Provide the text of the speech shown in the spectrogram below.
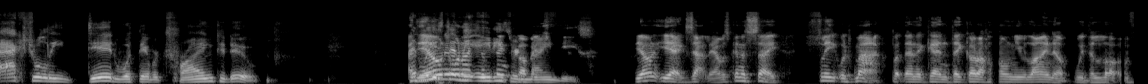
actually did what they were trying to do. At The least only in the 80s or 90s. The only, yeah, exactly. I was going to say Fleetwood Mac, but then again, they got a whole new lineup with a lot of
